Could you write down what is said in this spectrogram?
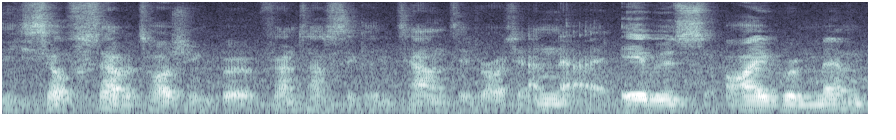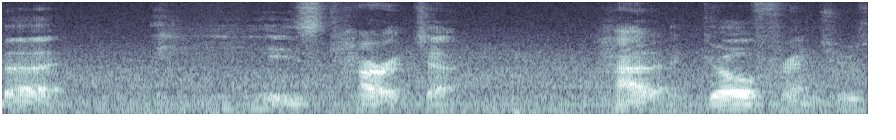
the self-sabotaging but fantastically talented writer. And uh, it was, I remember his character had a girlfriend who was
